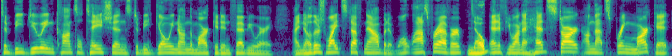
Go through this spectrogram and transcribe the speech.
to be doing consultations to be going on the market in February. I know there's white stuff now, but it won't last forever. Nope. And if you want a head start on that spring market,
